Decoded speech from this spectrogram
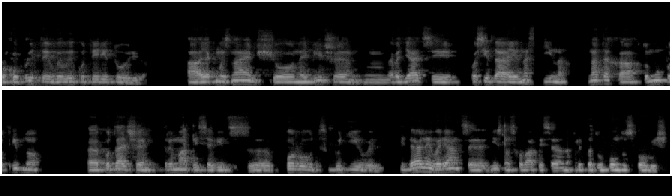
охопити велику територію. А як ми знаємо, що найбільше радіації посідає на стінах, на дахах, тому потрібно е, подальше триматися від е, поруд, будівель. Ідеальний варіант це дійсно сховатися, наприклад, у бомбосховищі.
